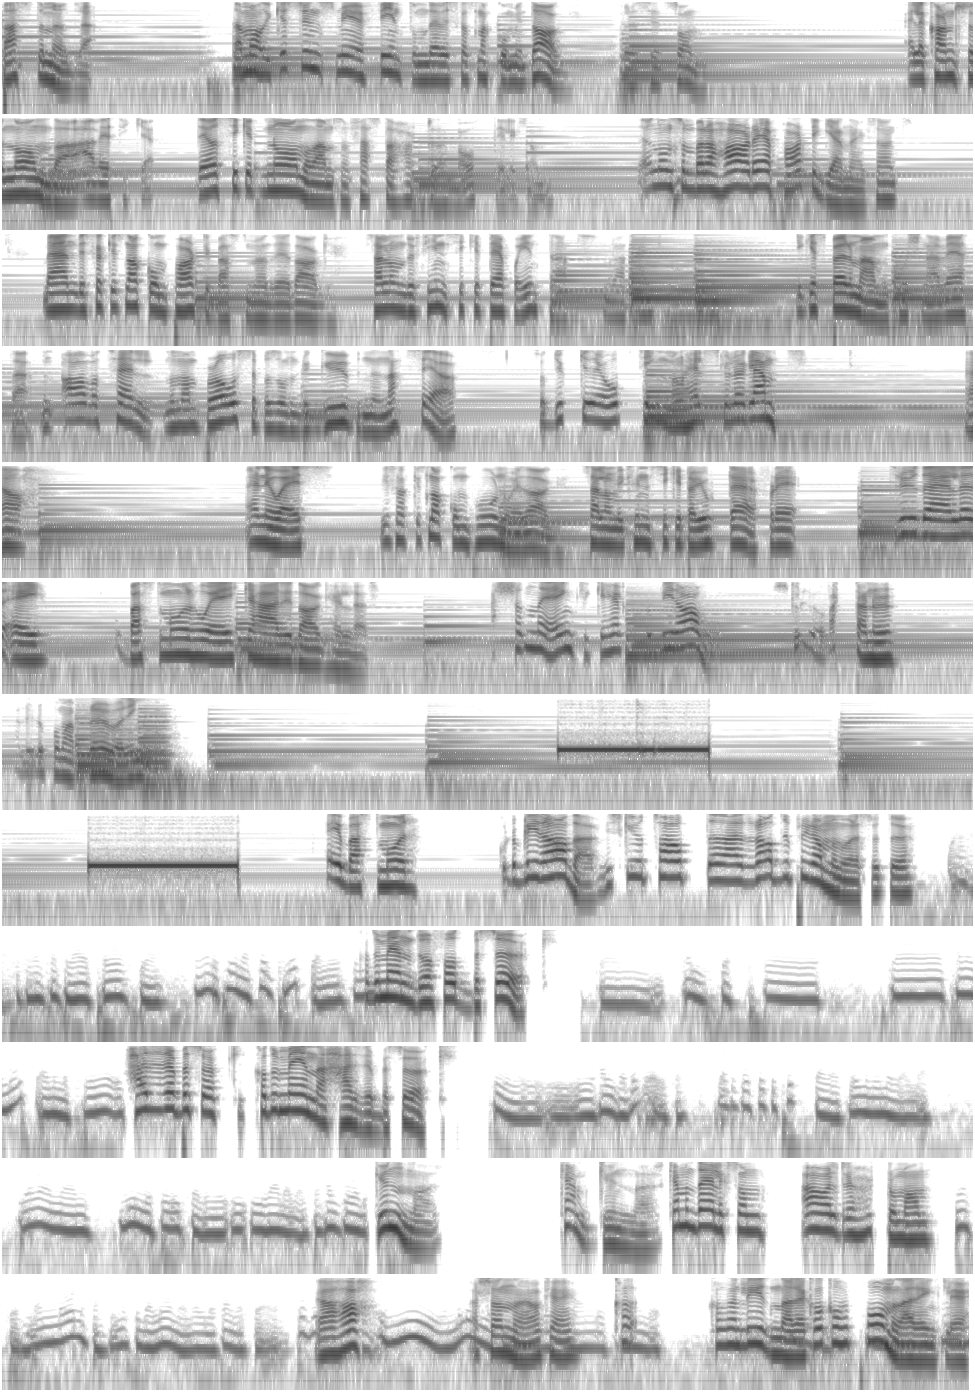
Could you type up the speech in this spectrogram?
bestemødre. De hadde ikke syntes mye fint om det vi skal snakke om i dag, for å si det sånn. Eller kanskje noen, da, jeg vet ikke. Det er jo sikkert noen av dem som fester hardt til de er 80, liksom. Det er jo noen som bare har det partygenet, ikke sant? Men vi skal ikke snakke om partybestemødre i dag, selv om du finner sikkert det på internett, tenke. Ikke spør meg om hvordan jeg vet det, men av og til, når man broser på sånne begubende nettsider, så dukker det jo opp ting man helst skulle ha glemt. Ja. Anyways, vi skal ikke snakke om porno i dag, selv om vi kunne sikkert ha gjort det, fordi Tru det eller ei, bestemor hun er ikke her i dag heller. Jeg skjønner egentlig ikke helt hvor det blir av henne. Skulle jo vært der nå. Jeg lurer på om jeg prøver å ringe henne. Hei, bestemor. Hvor det blir av deg? Vi skulle jo ta opp det der radioprogrammet vårt, vet du. Hva du mener du har fått besøk? Herrebesøk? Hva du mener herrebesøk? Gunnar? Hvem Gunnar? Hvem er det, liksom? Jeg har aldri hørt om han. Jaha. Jeg skjønner, ok. Hva, hva er den lyden der er? Hva dere holder på med der, egentlig?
